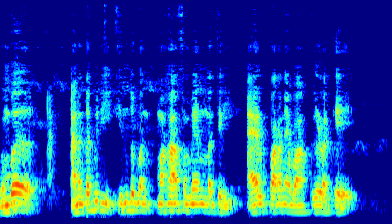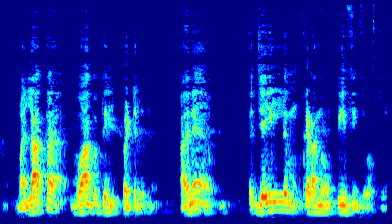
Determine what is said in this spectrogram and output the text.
മുമ്പ് അനന്തപുരി ഹിന്ദു മഹാസമ്മേളനത്തിൽ അയാൾ പറഞ്ഞ വാക്കുകളൊക്കെ വല്ലാത്ത വിവാദത്തിൽ പെട്ടിരുന്നു. അതിന് ജയിലിലും കിടന്നു പി സി ജോർജ്.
